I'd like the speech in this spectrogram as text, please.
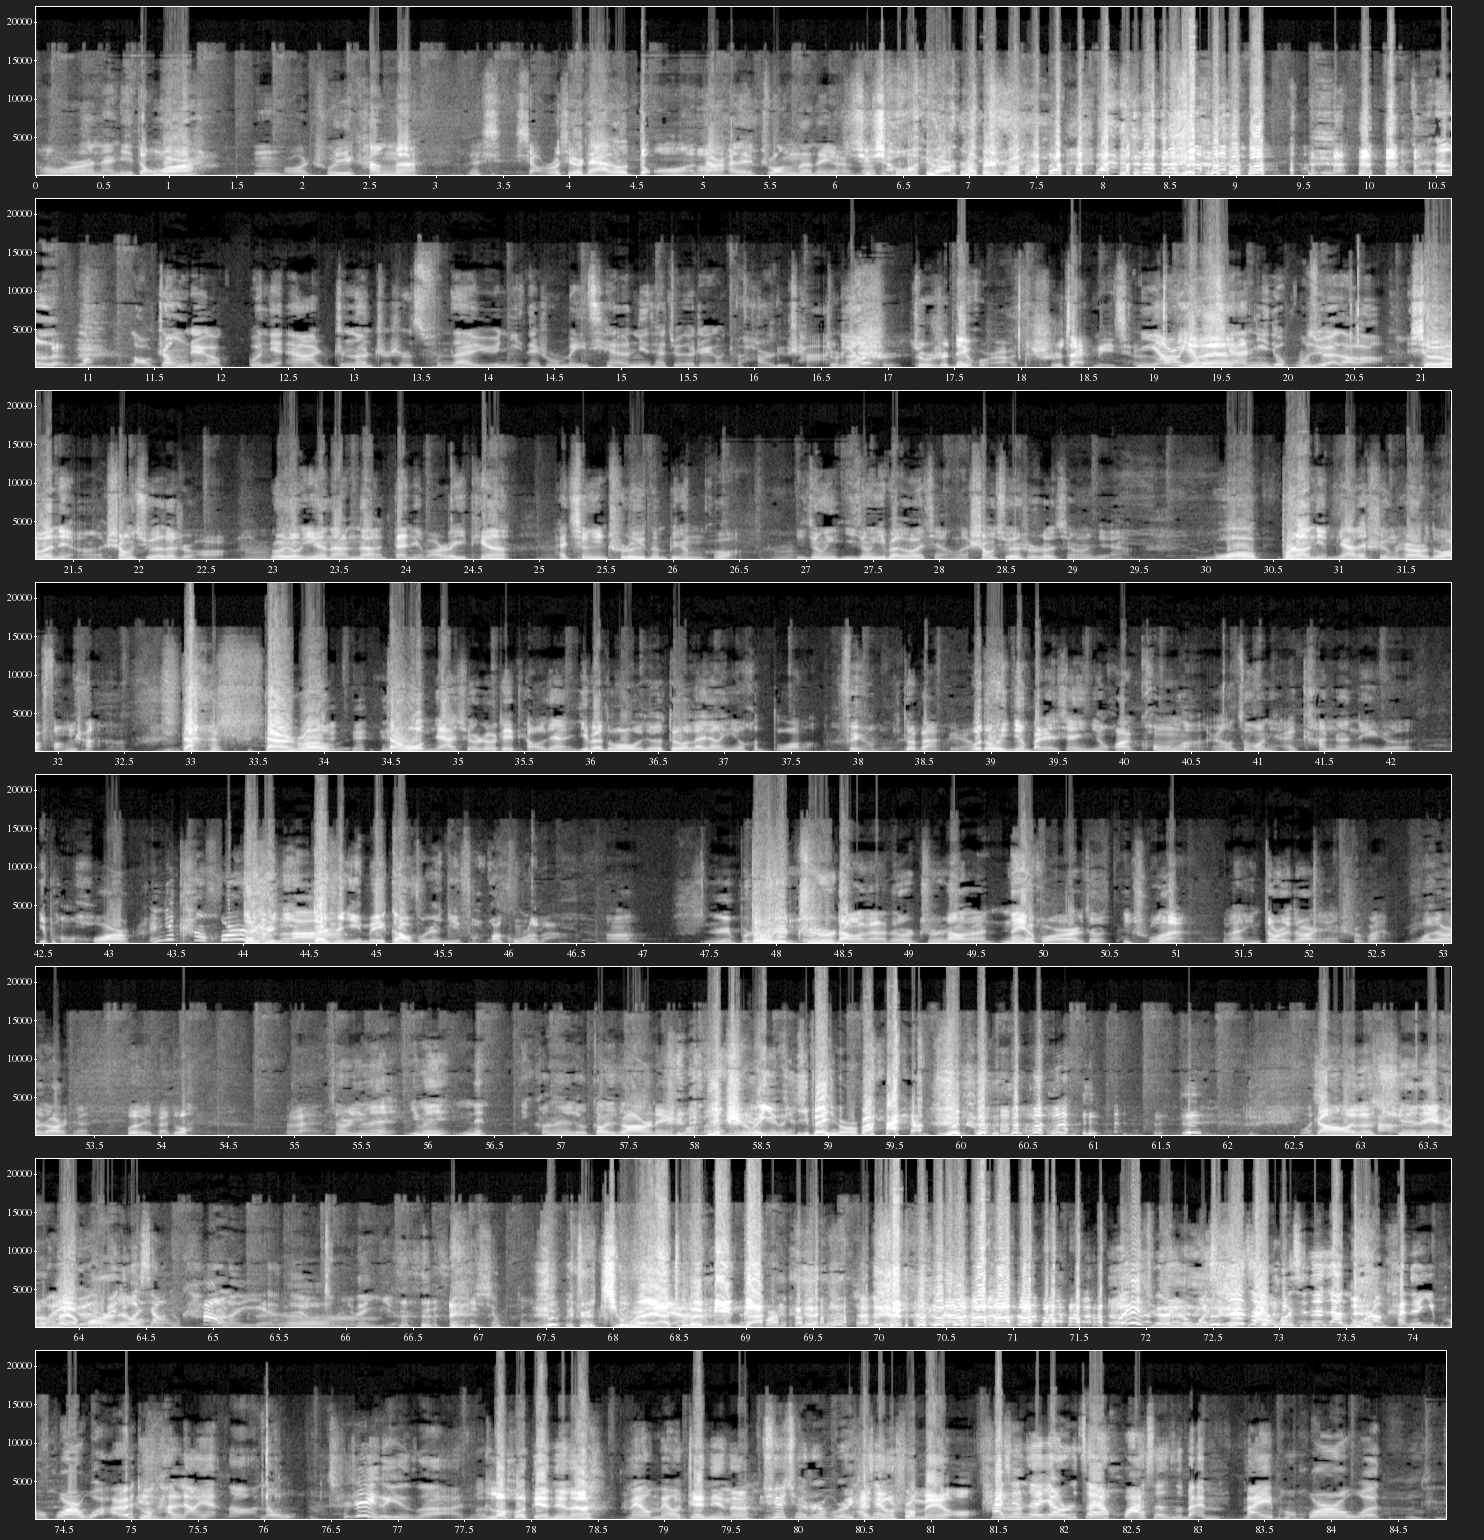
啊，我说那你等会儿，嗯，我出去看看。那小时候其实大家都懂，但是还得装的那个什么，去小花园了是吧？我觉得老老郑这个观点啊，真的只是存在于你那时候没钱，你才觉得这个女孩绿茶。就是他实就是那会儿啊，实在没钱。你要是有钱，你就不觉得了。小月，我问你啊，上学的时候，如果有一个男的带你玩了一天，还请你吃了一顿必胜客，已经已经一百多块钱了。上学时的情人节，我不知道你们家那石景山有多少房产啊？但但是说，但是我们家确实都这条件，一百多，我觉得对我来讲已经很多了，非常多，对吧？我都已经把这钱已经花空了，然后最后你还看着那个一捧花儿，人家看花儿，但是你但是你没告诉人你花空了吧？啊，人家不都是知道的，都是知道的。那会儿就一出来，对吧？你兜里多少钱？十块，我兜里多少钱？我有一百多，对吧？就是因为因为那你可能也就高一高二那会儿吧，那是不是以为一百九十八呀？然后我就去那什么买花去了我没多想，就看了一眼。没有没那意思，你想多了。我说穷人呀，特别敏感。我也觉得是，我现在在我现在在路上看见一捧花，我还会多看两眼呢。那我是这个意思，老何点点呢？没有没有，点你呢？确确实不是。你肯定说没有。他现在要是再花三四百买一捧花，我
